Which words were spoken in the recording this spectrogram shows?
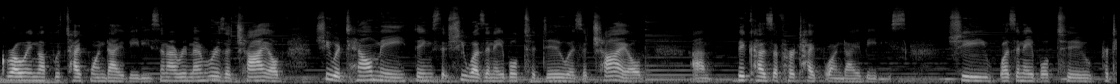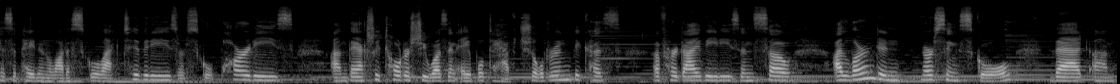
growing up with type 1 diabetes. And I remember as a child, she would tell me things that she wasn't able to do as a child um, because of her type 1 diabetes. She wasn't able to participate in a lot of school activities or school parties. Um, they actually told her she wasn't able to have children because of her diabetes. And so I learned in nursing school that um,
